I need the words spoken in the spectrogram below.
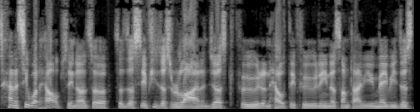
kind of see what helps, you know. So so just if you just rely on just food and healthy food, you know, sometimes you maybe just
